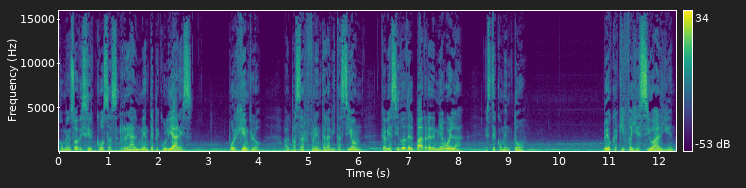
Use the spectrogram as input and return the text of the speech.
comenzó a decir cosas realmente peculiares. Por ejemplo, al pasar frente a la habitación que había sido del padre de mi abuela, este comentó, Veo que aquí falleció alguien.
